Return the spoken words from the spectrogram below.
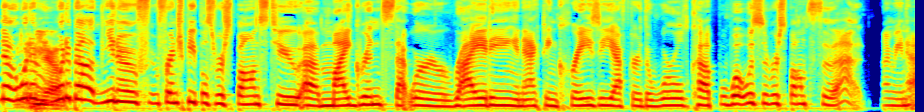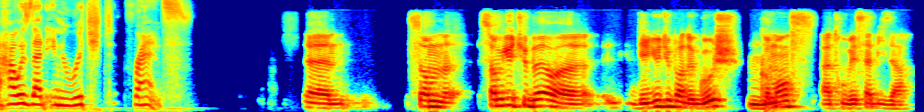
no, what, yeah. what about you know French people's response to uh, migrants that were rioting and acting crazy after the World Cup? What was the response to that? I mean, how has that enriched France? Um, some some YouTubers, uh, des YouTubers de gauche mm-hmm. commencent à trouver ça bizarre.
